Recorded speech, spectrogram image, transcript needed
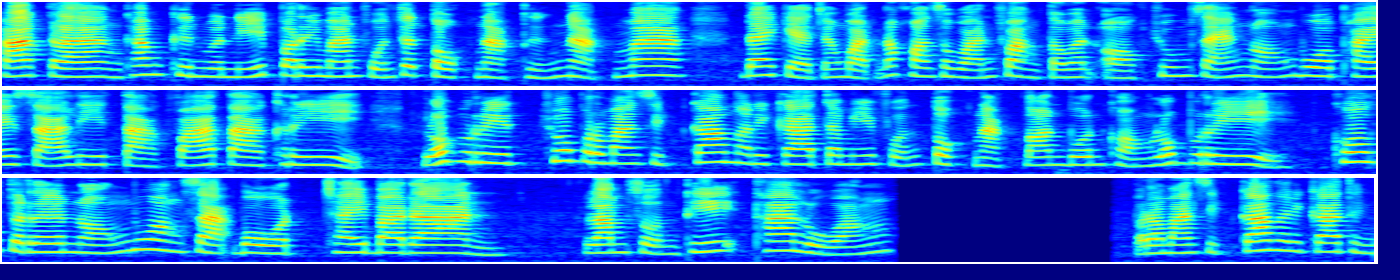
ภาคกลางค่ำคืนวันนี้ปริมาณฝนจะตกหนักถึงหนักมาก ได้แก่จังหวัดนครสวรรค์ฝั่งตะวันออกชุมแสงหนองบัวไพสาลีตากฟ้าตาครีลบบุรีช่วงประมาณ 19นาฬิกาจะมีฝนตกหนักตอนบนของลบบุรี โคกเจริญหนองม่วงสะโบดชัยบาดาลลำสนธิท่าหลวง ประมาณ 19นาฬิกาถึง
